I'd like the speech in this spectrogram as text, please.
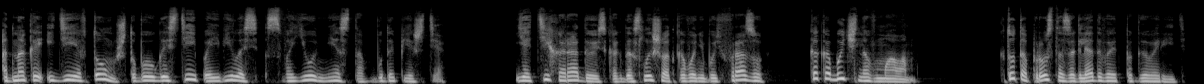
Однако идея в том, чтобы у гостей появилось свое место в Будапеште. Я тихо радуюсь, когда слышу от кого-нибудь фразу «как обычно в малом». Кто-то просто заглядывает поговорить.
